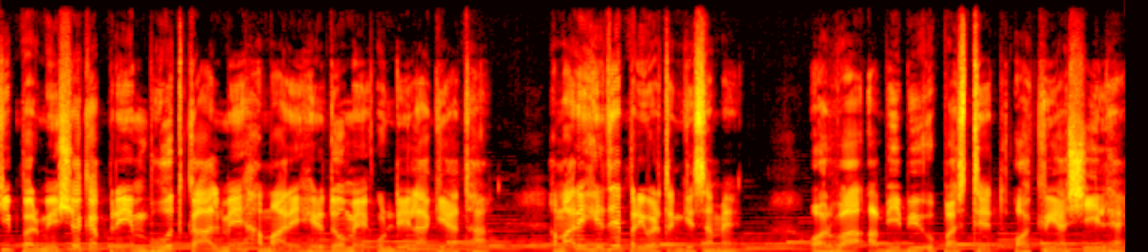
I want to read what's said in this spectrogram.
कि परमेश्वर का प्रेम भूत काल में हमारे हृदयों में उंडेला गया था। हमारे हृदय परिवर्तन के समय, और वह अभी भी उपस्थित और क्रियाशील है।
